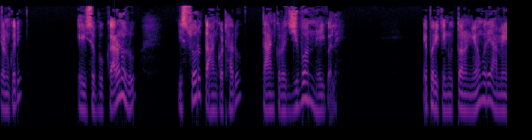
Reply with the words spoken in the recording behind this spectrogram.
ତେଣୁକରି ଏହିସବୁ କାରଣରୁ ଈଶ୍ୱର ତାହାଙ୍କଠାରୁ ତାହାଙ୍କର ଜୀବନ ନେଇଗଲେ। ଏପରିକି ନୂତନ ନିୟମରେ ଆମେ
